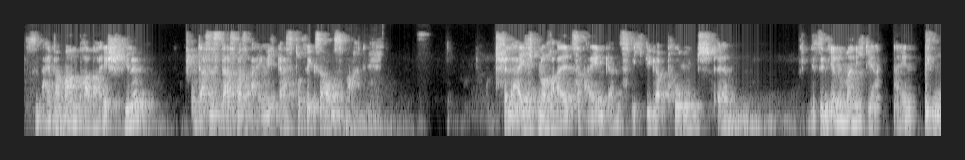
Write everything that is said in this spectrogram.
Das sind einfach mal ein paar Beispiele. Und das ist das, was eigentlich Gastrofix ausmacht. Und vielleicht noch als ein ganz wichtiger Punkt, ähm, wir sind ja nun mal nicht die einzigen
